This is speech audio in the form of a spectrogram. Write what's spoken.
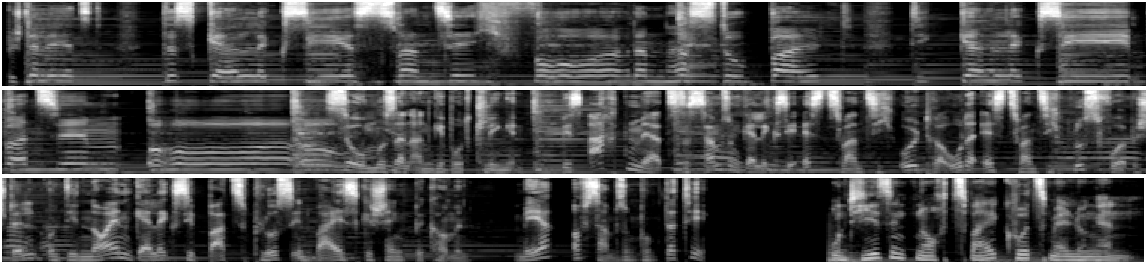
Bestelle jetzt das Galaxy S20 vor, dann hast du bald die Galaxy Buds im Ohr. So muss ein Angebot klingen. Bis 8. März das Samsung Galaxy S20 Ultra oder S20 Plus vorbestellen und die neuen Galaxy Buds Plus in weiß geschenkt bekommen. Mehr auf samsung.at. Und hier sind noch zwei Kurzmeldungen.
